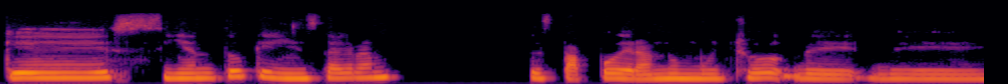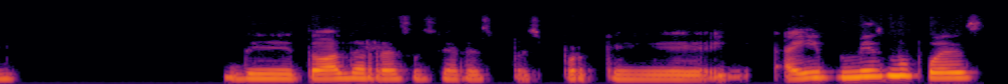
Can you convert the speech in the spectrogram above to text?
que siento que Instagram se está apoderando mucho de, de, de todas las redes sociales, pues porque ahí mismo puedes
